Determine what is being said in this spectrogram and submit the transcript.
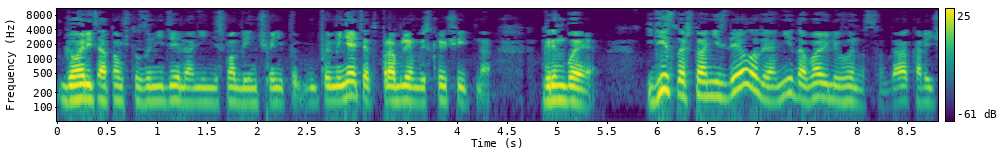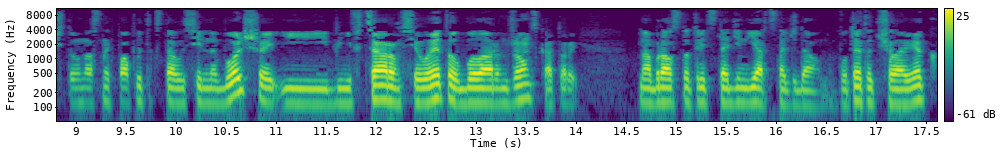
говорить о том, что за неделю они не смогли ничего не поменять, это проблема исключительно Гринбея. Единственное, что они сделали, они добавили выноса. Да, количество выносных попыток стало сильно больше, и бенефициаром всего этого был Аарон Джонс, который набрал 131 ярд с тачдауном. Вот этот человек,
